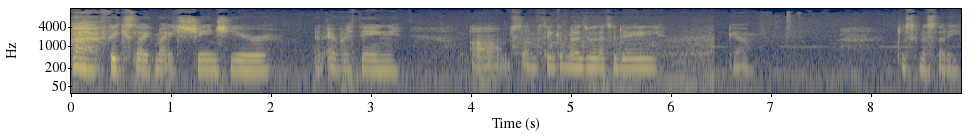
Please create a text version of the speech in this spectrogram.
fix like my exchange here and everything. Um, so I think I'm gonna do that today. Yeah. Just gonna study.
